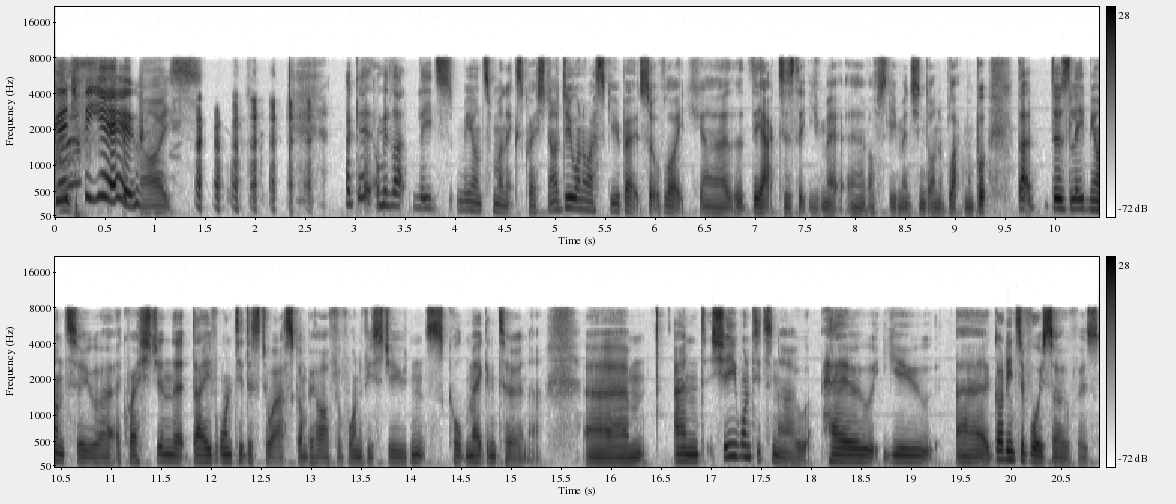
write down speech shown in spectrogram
Good for you. Nice. I get. I mean, that leads me on to my next question. I do want to ask you about sort of like uh, the, the actors that you've met. Uh, obviously, you mentioned Honor Blackman, but that does lead me on to uh, a question that Dave wanted us to ask on behalf of one of his students called Megan Turner, um, and she wanted to know how you uh, got into voiceovers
